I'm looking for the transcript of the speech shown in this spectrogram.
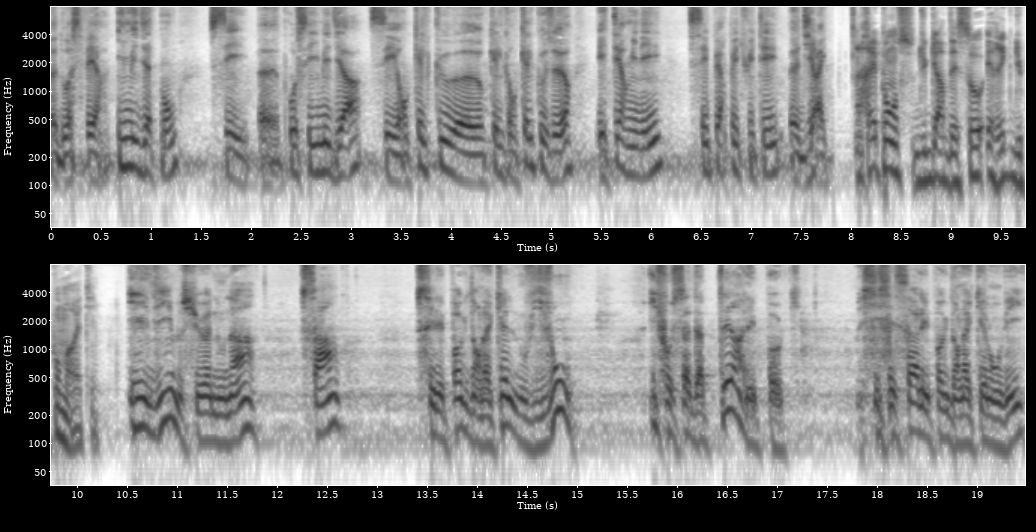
euh, doit se faire immédiatement. C'est procès immédiat, c'est en quelques, en quelques heures et terminé, c'est perpétuité directe. Réponse du garde des Sceaux, Éric Dupont-Moretti. Il dit, Monsieur Hanouna, ça, c'est l'époque dans laquelle nous vivons. Il faut s'adapter à l'époque. Mais si c'est ça l'époque dans laquelle on vit,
